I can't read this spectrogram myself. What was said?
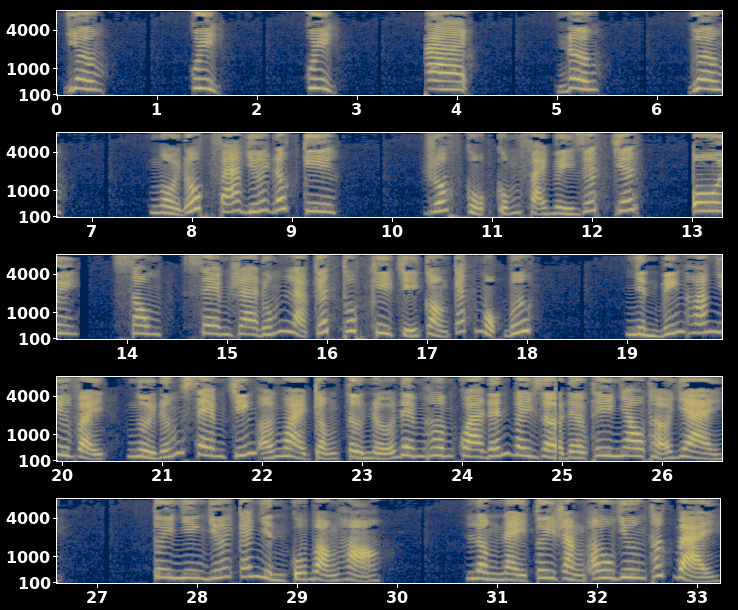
Dơn. Quy. Quy. A. Nơn. Gơn. Ngồi đốt phá dưới đất kia. Rốt cuộc cũng phải bị giết chết. Ôi! Xong, xem ra đúng là kết thúc khi chỉ còn cách một bước. Nhìn biến hóa như vậy, người đứng xem chiến ở ngoài trận từ nửa đêm hôm qua đến bây giờ đều thi nhau thở dài. Tuy nhiên dưới cái nhìn của bọn họ, lần này tuy rằng Âu Dương thất bại,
